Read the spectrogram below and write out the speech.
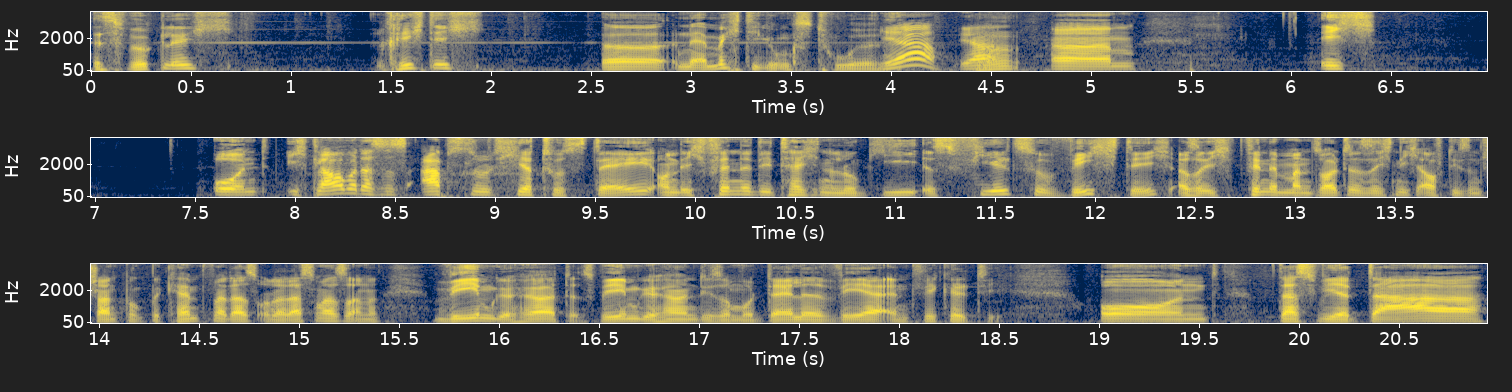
ist wirklich richtig äh, ein Ermächtigungstool. Ja, ja. Ähm, ich und ich glaube, das ist absolut here to stay und ich finde, die Technologie ist viel zu wichtig. Also ich finde, man sollte sich nicht auf diesem Standpunkt bekämpfen wir das oder lassen wir es, sondern wem gehört es? Wem gehören diese Modelle? Wer entwickelt die? Und dass wir da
